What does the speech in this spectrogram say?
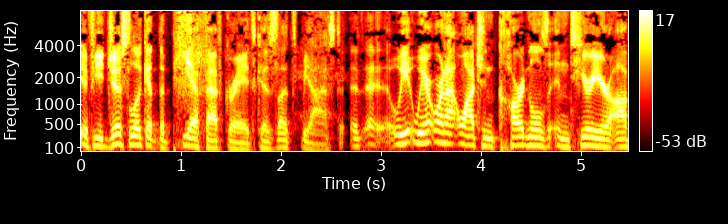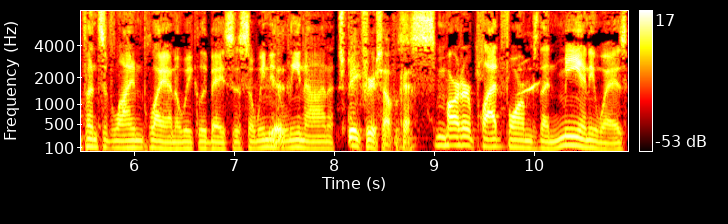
if you just look at the PFF grades, because let's be honest, uh, uh, we we're we're not watching Cardinals interior offensive line play on a weekly basis, so we need to lean on Speak for yourself, okay? smarter platforms than me, anyways.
